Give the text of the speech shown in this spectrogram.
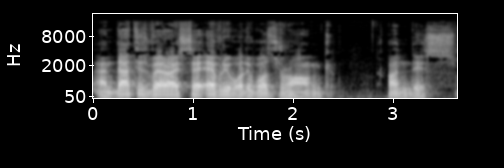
And that is where I say everybody was wrong on this.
